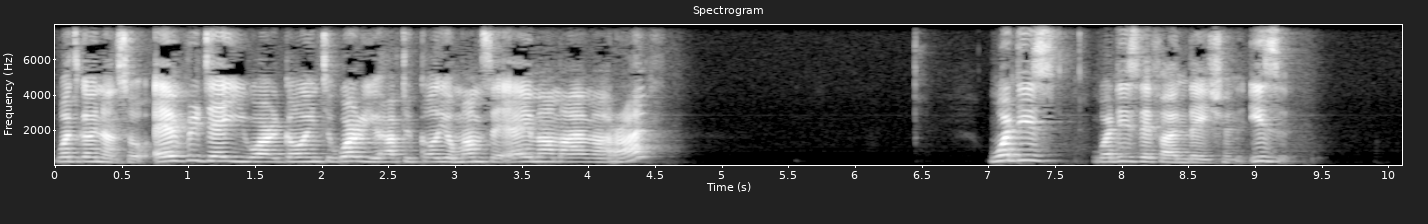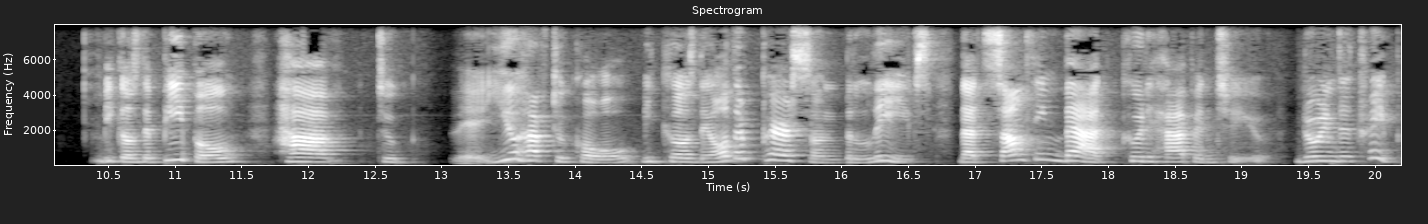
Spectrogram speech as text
what's going on? So every day you are going to work you have to call your mom say hey mom i'm arrived. What is what is the foundation? Is because the people have to you have to call because the other person believes that something bad could happen to you during the trip.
